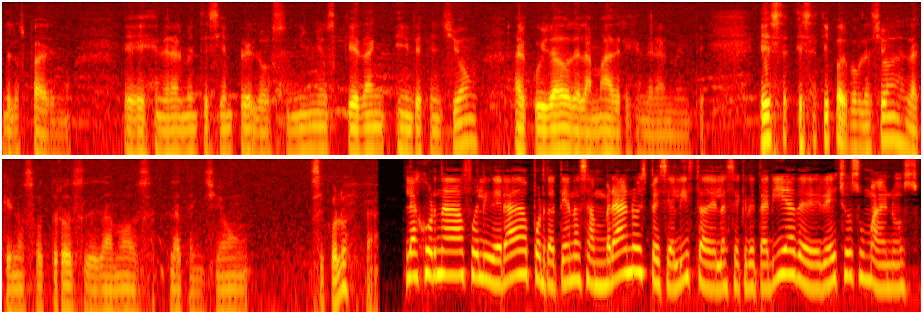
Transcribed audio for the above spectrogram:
de los padres. Eh, generalmente siempre los niños quedan en indefensión al cuidado de la madre generalmente. Es, ese tipo de población es la que nosotros le damos la atención psicológica. La jornada fue liderada por Tatiana Zambrano, especialista de la Secretaría de Derechos Humanos,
